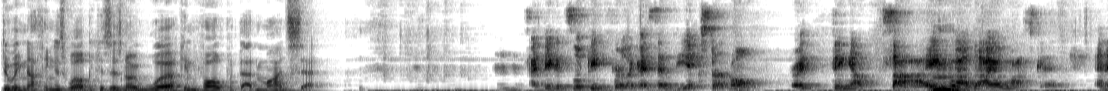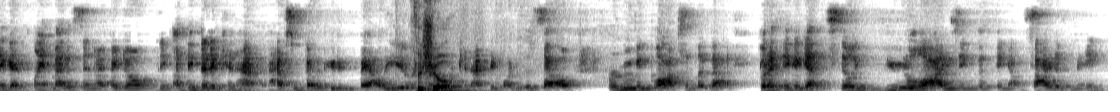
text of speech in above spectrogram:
doing nothing as well because there's no work involved with that mindset. Mm-hmm. I think it's looking for, like I said, the external right thing outside, mm. while the ayahuasca and again, plant medicine, I, I, don't think, I think that it can have, have some therapeutic value. For sure. Connecting one to the cell, removing blocks, and like that. But I think, again, it's still utilizing the thing outside of me,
